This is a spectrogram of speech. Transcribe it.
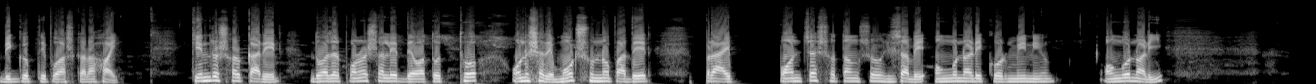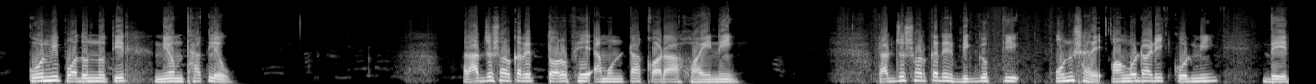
বিজ্ঞপ্তি প্রকাশ করা হয়। কেন্দ্র সরকারের দু সালের দেওয়া তথ্য অনুসারে মোট শূন্য পদের প্রায় পঞ্চাশ শতাংশ হিসাবে অঙ্গনওয়াড়ি কর্মী নিয়োগ, অঙ্গনওয়াড়ি কর্মী পদোন্নতির নিয়ম থাকলেও রাজ্য সরকারের তরফে এমনটা করা হয়নি। রাজ্য সরকারের বিজ্ঞপ্তি অনুসারে অঙ্গনওয়াড়ি কর্মীদের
